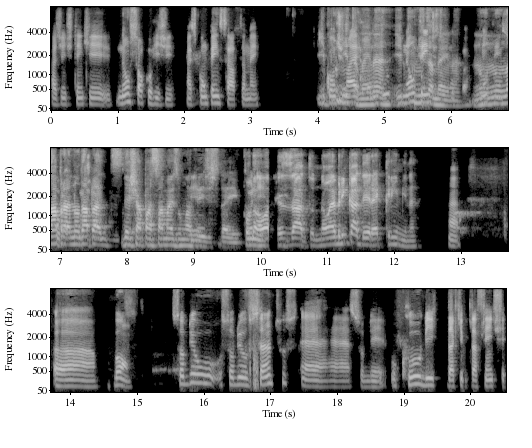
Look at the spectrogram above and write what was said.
A gente tem que não só corrigir, mas compensar também. E, e continuar também, errando, né? E não tem também, né? Não, não, não dá para não dá para deixar passar mais uma isso. vez isso daí. Toda hora. Exato, não é brincadeira, é crime, né? É. Uh, bom, Sobre o, sobre o Santos, é, sobre o clube daqui para frente,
